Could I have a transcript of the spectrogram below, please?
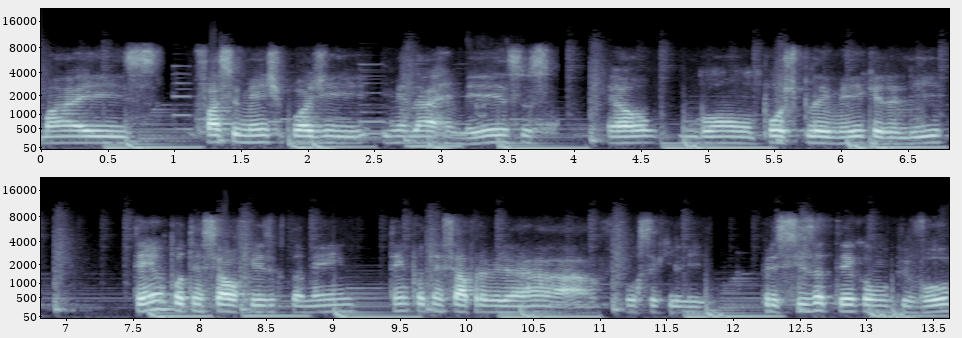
mas facilmente pode emendar arremessos, é um bom post playmaker ali, tem um potencial físico também, tem potencial para melhorar a força que ele precisa ter como pivô.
